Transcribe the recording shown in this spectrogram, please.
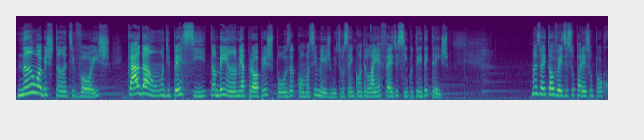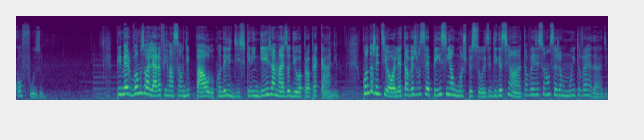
Não obstante vós, cada um de per si também ame a própria esposa como a si mesmo. Isso você encontra lá em Efésios 5:33. Mas aí talvez isso pareça um pouco confuso. Primeiro, vamos olhar a afirmação de Paulo quando ele diz que ninguém jamais odiou a própria carne. Quando a gente olha, talvez você pense em algumas pessoas e diga assim: ó, talvez isso não seja muito verdade.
